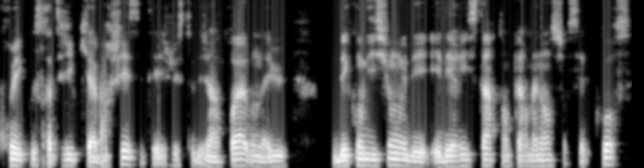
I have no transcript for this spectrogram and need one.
premier coup stratégique qui a marché. C'était juste déjà incroyable. On a eu des conditions et des, et des restarts en permanence sur cette course.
